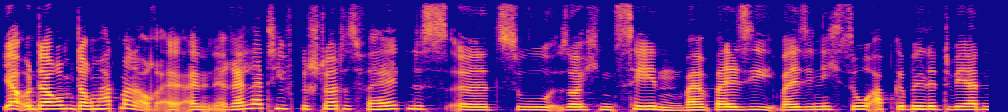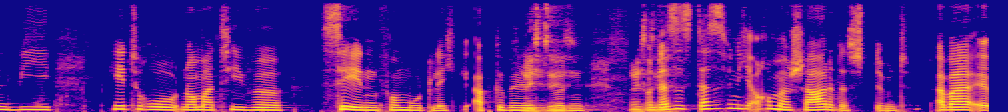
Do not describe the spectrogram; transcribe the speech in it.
Ja, und darum, darum hat man auch ein, ein relativ gestörtes Verhältnis äh, zu solchen Szenen, weil, weil, sie, weil sie nicht so abgebildet werden, wie heteronormative Szenen vermutlich abgebildet Richtig, würden. richtig. Und das ist, das ist, finde ich, auch immer schade, das stimmt. Aber äh,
